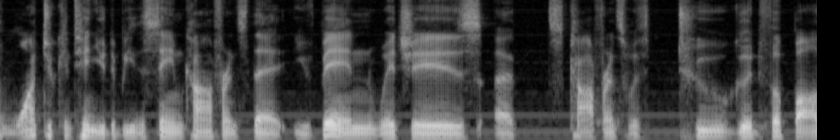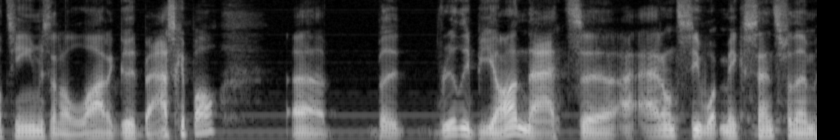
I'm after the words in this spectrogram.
want to continue to be the same conference that you've been, which is a conference with two good football teams and a lot of good basketball. Uh, but really, beyond that, uh, I, I don't see what makes sense for them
